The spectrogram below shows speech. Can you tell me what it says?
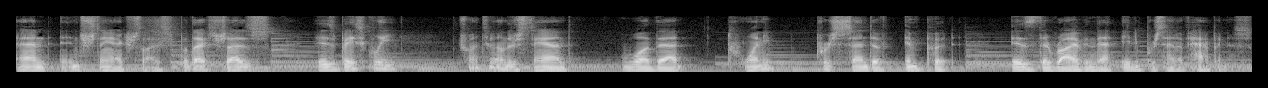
an interesting exercise. But the exercise is basically trying to understand what that 20% of input is deriving that 80% of happiness.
